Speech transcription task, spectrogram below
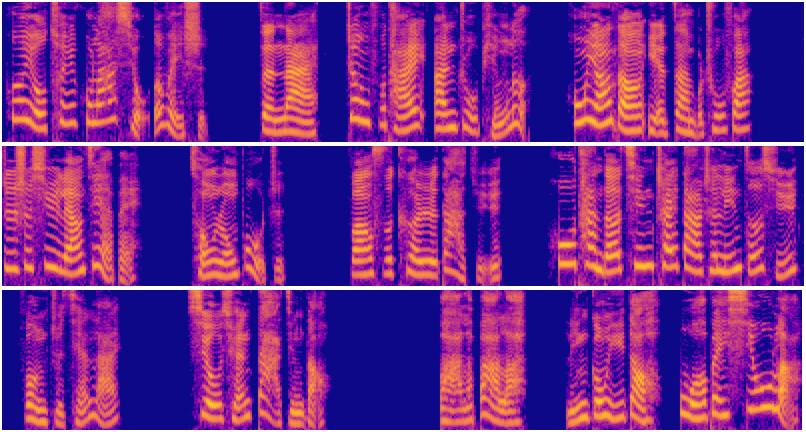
颇有摧枯拉朽的威势。怎奈？郑福台安住平乐，洪阳等也暂不出发，只是蓄粮戒备，从容布置，方思克日大举。忽探得钦差大臣林则徐奉旨前来，秀全大惊道：“罢了罢了，林公一到，我被休了。”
